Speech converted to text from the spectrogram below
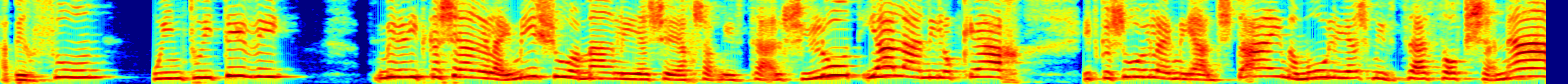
הפרסום הוא אינטואיטיבי. התקשר אליי מישהו, אמר לי יש עכשיו מבצע על שילוט, יאללה אני לוקח, התקשרו אליי מיד שתיים, אמרו לי יש מבצע סוף שנה,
